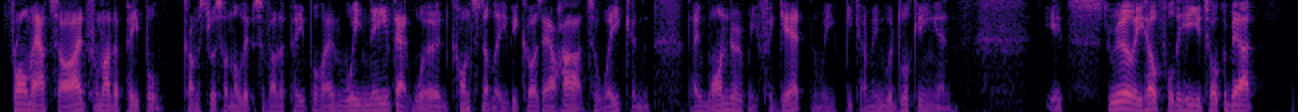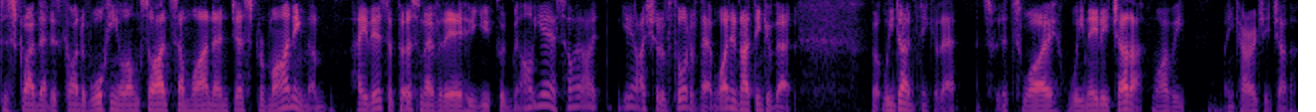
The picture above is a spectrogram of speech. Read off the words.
from outside, from other people, comes to us on the lips of other people, and we need that word constantly because our hearts are weak and they wander and we forget and we become inward looking. And it's really helpful to hear you talk about, describe that as kind of walking alongside someone and just reminding them, hey, there's a person over there who you could, oh, yeah, so I, yeah, I should have thought of that. Why didn't I think of that? But we don't think of that. It's, it's why we need each other, why we encourage each other.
